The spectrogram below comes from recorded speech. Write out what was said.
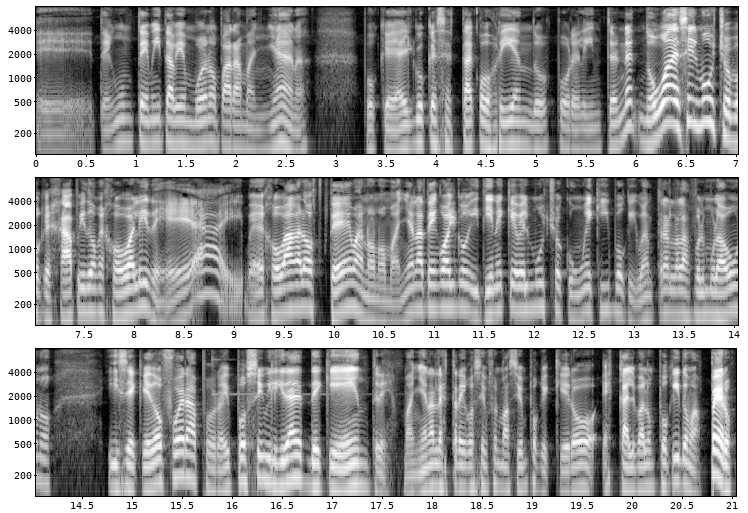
eh, tengo un temita bien bueno para mañana. Porque hay algo que se está corriendo por el internet. No voy a decir mucho porque rápido me joba la idea y me joban a los temas. No, no, mañana tengo algo y tiene que ver mucho con un equipo que iba a entrar a la Fórmula 1 y se quedó fuera, pero hay posibilidades de que entre. Mañana les traigo esa información porque quiero escalvar un poquito más. Pero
